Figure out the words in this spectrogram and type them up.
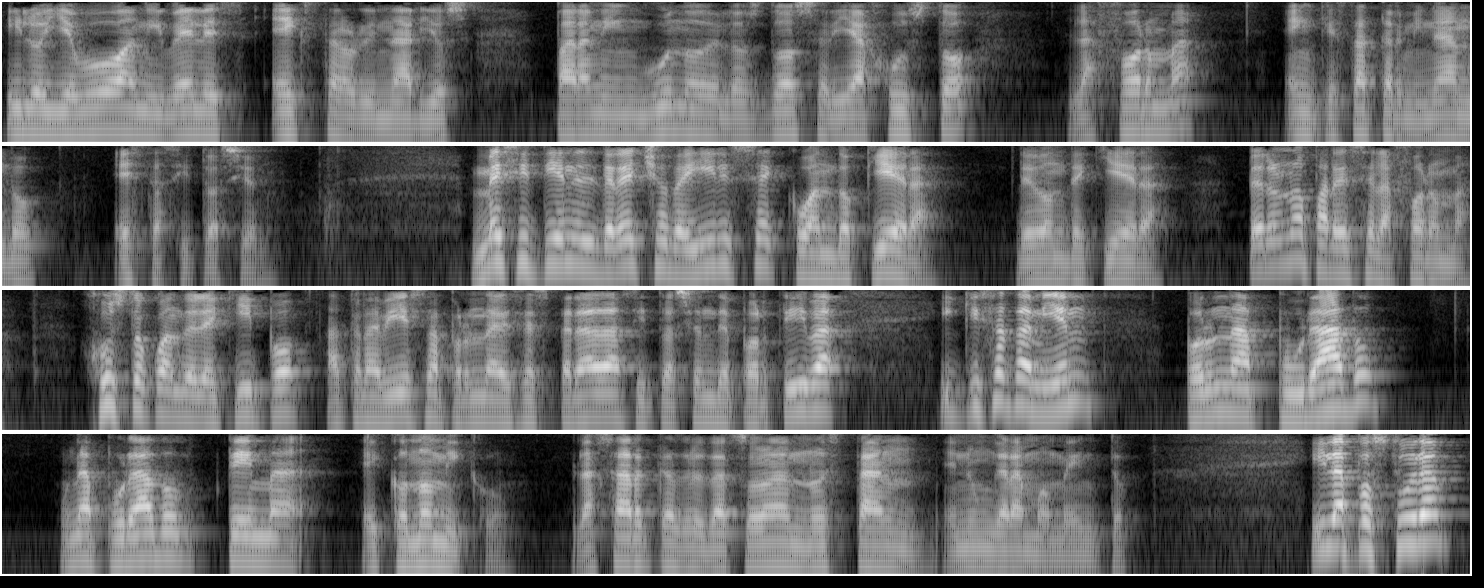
y lo llevó a niveles extraordinarios. Para ninguno de los dos sería justo la forma en que está terminando esta situación. Messi tiene el derecho de irse cuando quiera, de donde quiera, pero no parece la forma. Justo cuando el equipo atraviesa por una desesperada situación deportiva y quizá también por un apurado, un apurado tema económico. Las arcas del Barcelona no están en un gran momento. Y la postura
